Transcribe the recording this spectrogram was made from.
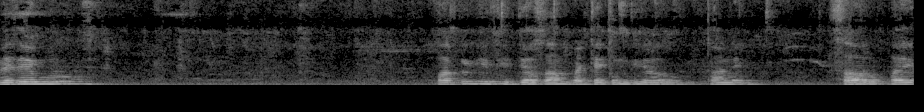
मेरे गुरु ಪಕ್ಕಕ್ಕೆ ದೇವಸ್ಥಾನ ಬಟ್ಟೆ ತುಂಬಿದ್ರು. ತಾಂಡೆ ಸಾವಿರ ರೂಪಾಯಿ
